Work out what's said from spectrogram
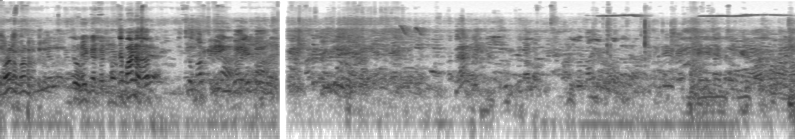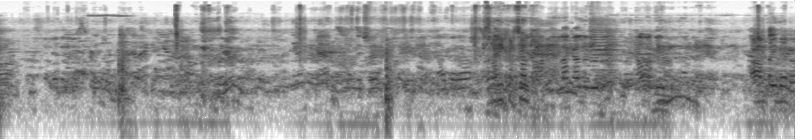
ಬಾಣ ಬಾಣ ಏ, ಬಾಣ. ಸರಿ ಕರ್ಸಲ್ ಎಲ್ಲ ಕಾಲದಲ್ಲಿ ಅಂತ ಇನ್ನೇನು?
